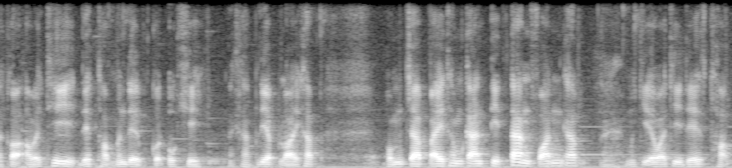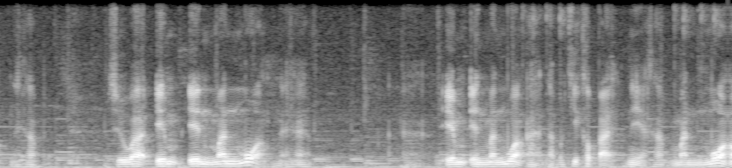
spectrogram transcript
แล้วก็เอาไว้ที่เดสก์ท็อปเหมือนเดิมกดโอเคนะครับ เรียบร้อยครับ ผมจะไปทำการติดตั้งฟอนต์ครับ เมื่อกี้เอาไว้ที่เดสก์ท็อปนะครับ ชื่อว่า mn มันม่วงนะฮะ mn มันม่วง อ่าดับเบิลคลิกเข้าไป เนี่ยครับ มันม่วง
